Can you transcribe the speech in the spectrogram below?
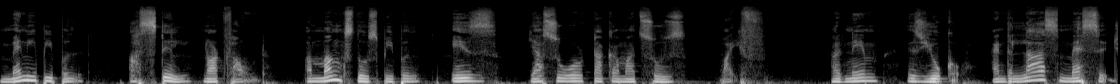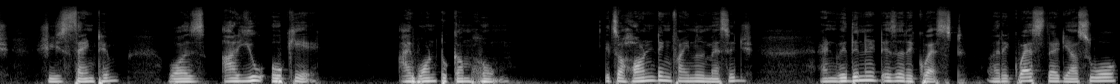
Many people are still not found. Amongst those people is Yasuo Takamatsu's wife. Her name is Yuko, and the last message she sent him was, Are you okay? I want to come home. It's a haunting final message, and within it is a request, a request that Yasuo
